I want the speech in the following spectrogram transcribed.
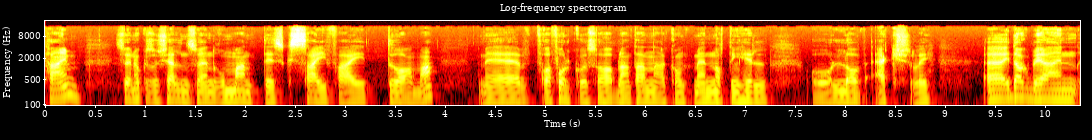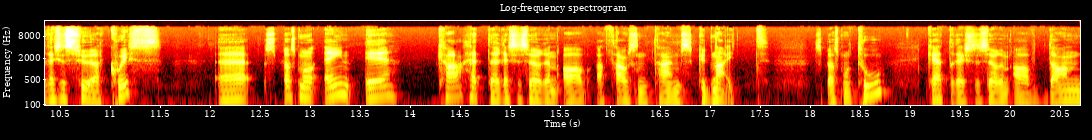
Time, som er noe så sjelden som en romantisk sci-fi-drama. Med- Fra folka som har annet kommet med Notting Hill og Love Actually. Uh, I dag blir det en regissørquiz. Uh, spørsmål én er Hva heter regissøren av A Thousand Times Good Night? Spørsmål to. Hva heter regissøren av Don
